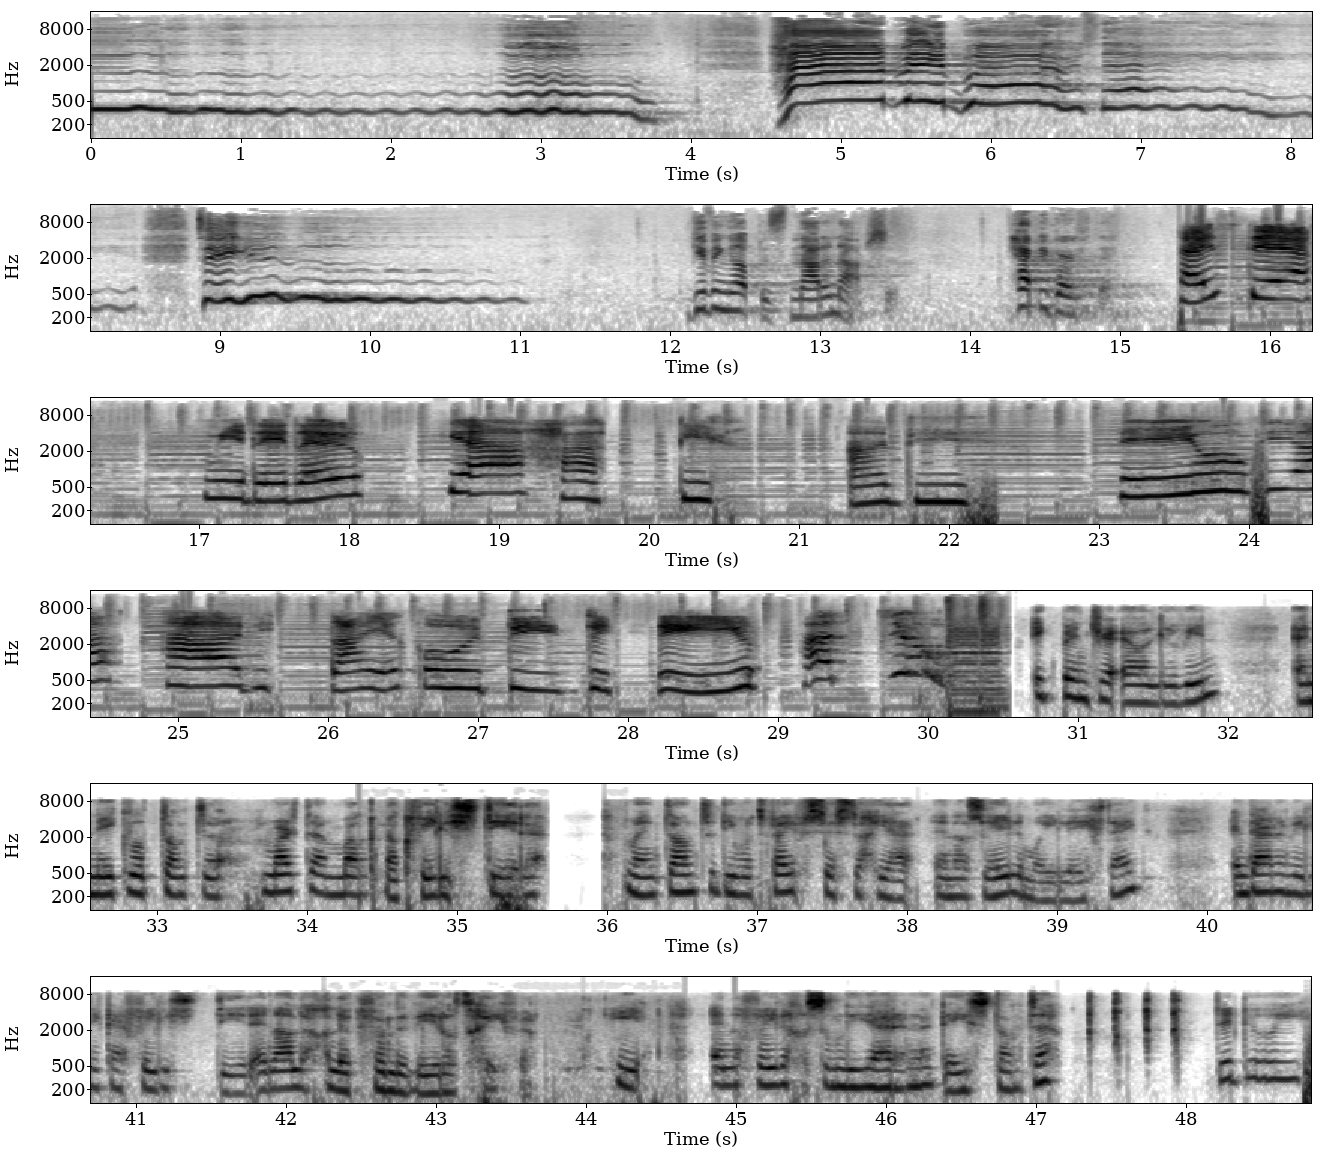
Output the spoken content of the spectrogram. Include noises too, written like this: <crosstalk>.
Up is not an option. Happy birthday. Dede. Yeah, Hadi. Adi. Ik ben Jaël Lewin en ik wil tante Marta Magnak feliciteren. Mijn tante die wordt 65 jaar en dat is een hele mooie leeftijd. En daarom wil ik haar feliciteren en alle geluk van de wereld geven. Ja, en nog vele gezonde jaren naar deze tante. Doei doei.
